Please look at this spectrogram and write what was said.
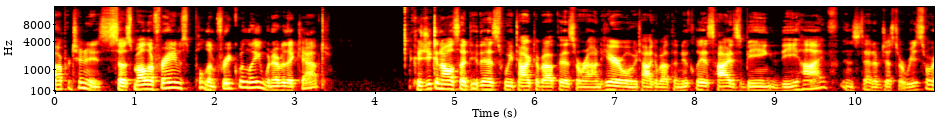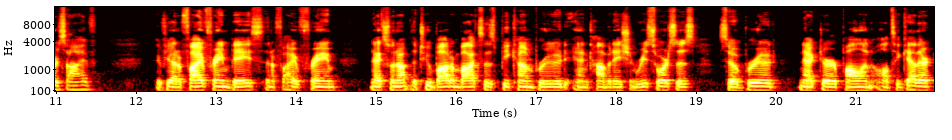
Opportunities. So smaller frames, pull them frequently whenever they're capped. Because you can also do this, we talked about this around here when we talk about the nucleus hives being the hive instead of just a resource hive. If you had a five frame base and a five frame next one up, the two bottom boxes become brood and combination resources. So brood, nectar, pollen all together.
